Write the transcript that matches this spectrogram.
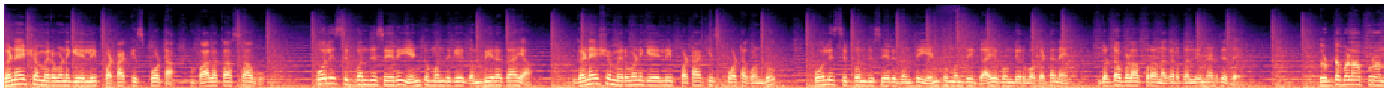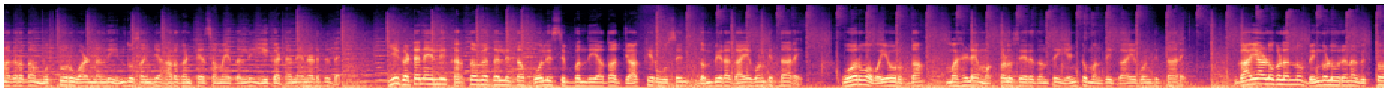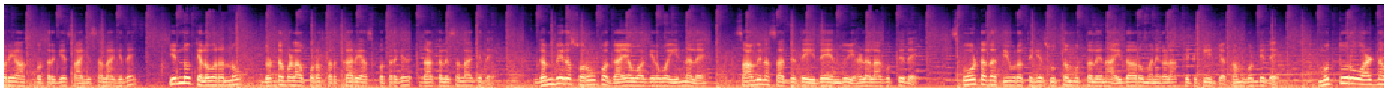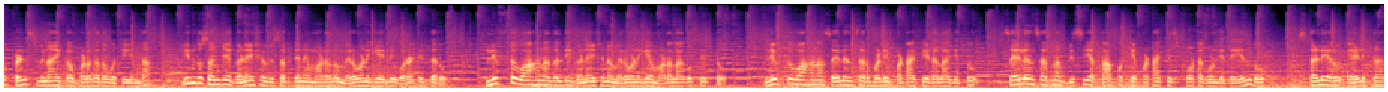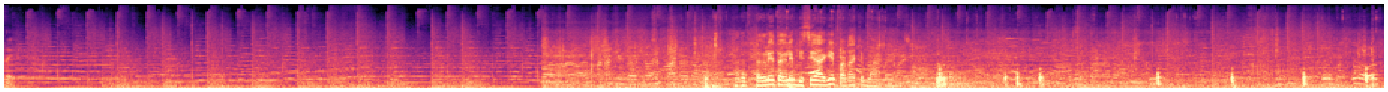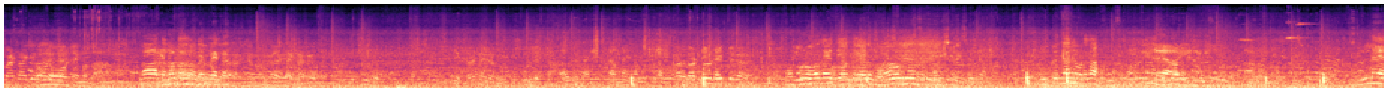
ಗಣೇಶ ಮೆರವಣಿಗೆಯಲ್ಲಿ ಪಟಾಕಿ ಸ್ಫೋಟ, ಬಾಲಕ ಸಾವು. ಪೊಲೀಸ್ ಸಿಬ್ಬಂದಿ ಸೇರಿ ಎಂಟು ಮಂದಿಗೆ ಗಂಭೀರ ಗಾಯ. ಗಣೇಶ ಮೆರವಣಿಗೆಯಲ್ಲಿ ಪಟಾಕಿ ಸ್ಫೋಟಗೊಂಡು ಪೊಲೀಸ್ ಸಿಬ್ಬಂದಿ ಸೇರಿದಂತೆ ಎಂಟು ಮಂದಿ ಗಾಯಗೊಂಡಿರುವ ಘಟನೆ ದೊಡ್ಡಬಳ್ಳಾಪುರ ನಗರದಲ್ಲಿ ನಡೆದಿದೆ. ದೊಡ್ಡಬಳ್ಳಾಪುರ ನಗರದ ಮುತ್ತೂರು ವಾರ್ಡ್ನಲ್ಲಿ ಇಂದು ಸಂಜೆ ಆರು ಗಂಟೆ ಸಮಯದಲ್ಲಿ ಈ ಘಟನೆ ನಡೆದಿದೆ. ಈ ಘಟನೆಯಲ್ಲಿ ಕರ್ತವ್ಯದಲ್ಲಿದ್ದ ಪೊಲೀಸ್ ಸಿಬ್ಬಂದಿಯಾದ ಜಾಕೀರ್ ಹುಸೇನ್ ಗಂಭೀರ ಗಾಯಗೊಂಡಿದ್ದಾರೆ. ಓರ್ವ ವಯೋವೃದ್ಧ ಮಹಿಳೆ ಮಕ್ಕಳು ಸೇರಿದಂತೆ ಎಂಟು ಮಂದಿ ಗಾಯಗೊಂಡಿದ್ದಾರೆ. ಗಾಯಾಳುಗಳನ್ನು ಬೆಂಗಳೂರಿನ ವಿಕ್ಟೋರಿಯಾ ಆಸ್ಪತ್ರೆಗೆ ಸಾಗಿಸಲಾಗಿದೆ. ಇನ್ನು ಕೆಲವರನ್ನು ದೊಡ್ಡಬಳ್ಳಾಪುರ ಸರ್ಕಾರಿ ಆಸ್ಪತ್ರೆಗೆ ದಾಖಲಿಸಲಾಗಿದೆ. ಗಂಭೀರ ಸ್ವರೂಪ ಗಾಯವಾಗಿರುವ ಹಿನ್ನೆಲೆ ಸಾವಿನ ಸಾಧ್ಯತೆ ಇದೆ ಎಂದು ಹೇಳಲಾಗುತ್ತಿದೆ. ಸ್ಫೋಟದ ತೀವ್ರತೆಗೆ ಸುತ್ತಮುತ್ತಲಿನ ಐದಾರು ಮನೆಗಳ ಕಿಟಕಿ ಜಖಂಗೊಂಡಿದೆ. ಮುತ್ತೂರು ವಾರ್ಡ್ನ ಫ್ರೆಂಡ್ಸ್ ವಿನಾಯಕ ಬಳಗದ ವತಿಯಿಂದ ಇಂದು ಸಂಜೆ ಗಣೇಶ ವಿಸರ್ಜನೆ ಮಾಡಲು ಮೆರವಣಿಗೆಯಲ್ಲಿ ಹೊರಟಿದ್ದರು. ಲಿಫ್ಟ್ ವಾಹನದಲ್ಲಿ ಗಣೇಶನ ಮೆರವಣಿಗೆ ಮಾಡಲಾಗುತ್ತಿತ್ತು. ಲಿಫ್ಟ್ ವಾಹನ ಸೈಲೆನ್ಸರ್ ಬಳಿ ಪಟಾಕಿ ಇಡಲಾಗಿತ್ತು. ಸೈಲೆನ್ಸರ್ನ ಬಿಸಿಯ ತಾಪಕ್ಕೆ ಪಟಾಕಿ ಸ್ಫೋಟಗೊಂಡಿದೆ ಎಂದು ಸ್ಥಳೀಯರು ಹೇಳಿದ್ದಾರೆ. ಅದಕ್ಕೆ ತಗಲಿ ತಗಲಿ ಬಿಸಿಯಾಗಿ ಪಟಾಕಿ ಬ್ಲಾಸ್ಟ್ ಆಗಿದೆ ಒಬ್ರು ಹೋಗೈತಿ ಅಂತ ಹೇಳಿದ್ರು ಹುಡುಗ ಇಲ್ಲೇ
